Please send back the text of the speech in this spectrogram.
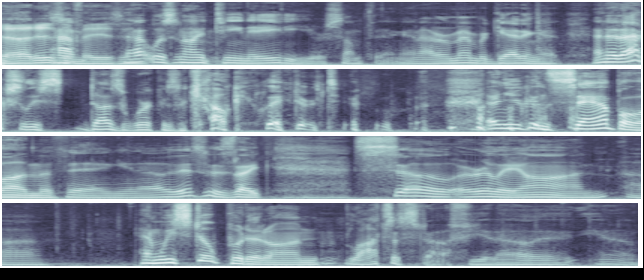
That is amazing. That was 1980 or something, and I remember getting it. And it actually does work as a calculator too, and you can sample on the thing. You know, this was like so early on, uh, and we still put it on lots of stuff. You know, you know,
